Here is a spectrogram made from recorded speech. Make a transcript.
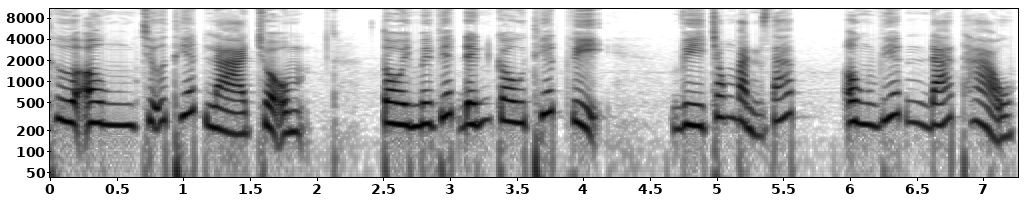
Thưa ông, chữ thiết là trộm. Tôi mới viết đến câu thiết vị. Vì trong bản giáp, ông viết đá thảo.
